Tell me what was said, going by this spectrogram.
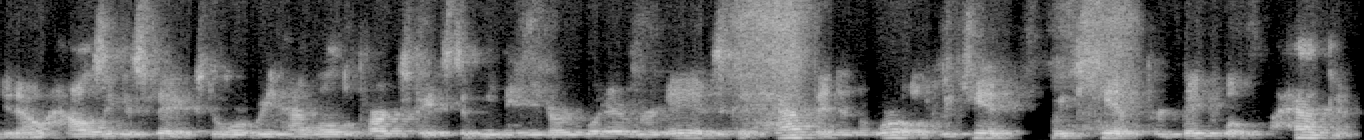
you know, housing is fixed, or we have all the park space that we need, or whatever it is, could happen in the world. We can't, we can't predict what will happen.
